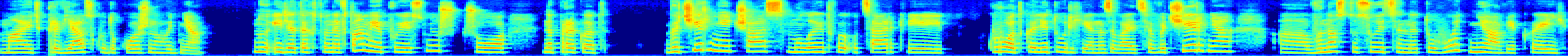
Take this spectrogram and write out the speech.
мають прив'язку до кожного дня. Ну і для тих, хто не в темі, я поясню, що, наприклад, вечірній час молитви у церкві, коротка літургія називається вечірня, вона стосується не того дня, в який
